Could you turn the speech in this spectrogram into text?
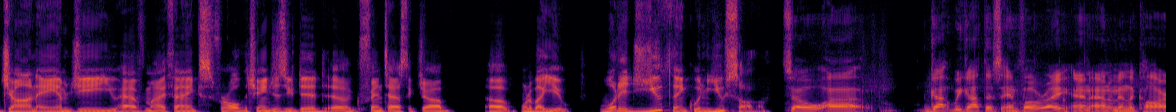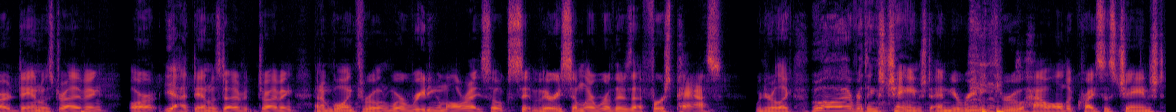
John AMG, you have my thanks for all the changes you did. Uh, fantastic job. Uh, what about you? What did you think when you saw them? So uh got we got this info, right? And and I'm in the car, Dan was driving or yeah, Dan was driv- driving and I'm going through and we're reading them all, right? So very similar where there's that first pass when you're like, "Oh, everything's changed." And you're reading through how all the crisis changed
